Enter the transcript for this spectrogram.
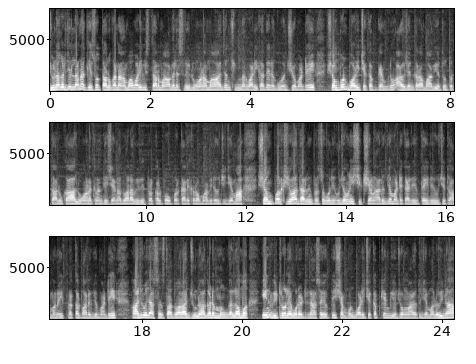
જૂનાગઢ જિલ્લાના કેશોદ તાલુકાના આંબાવાડી વિસ્તારમાં આવેલ શ્રી લુહાણા મહાજન સુંદરવાડી ખાતે રઘુવંશીઓ માટે સંપૂર્ણ બોડી ચેકઅપ કેમ્પનું આયોજન કરવામાં આવ્યું હતું. તો તાલુકા લુહાણા ક્રાંતિ સેના દ્વારા વિવિધ પ્રકલ્પો ઉપર કાર્ય કરવામાં આવી રહ્યું છે, જેમાં સંપર્ક સેવા, ધાર્મિક પ્રસંગોની ઉજવણી, શિક્ષણ, આરોગ્ય માટે કાર્ય થઈ રહ્યું છે. તો આમાંનો એક પ્રકલ્પ આરોગ્ય માટે આજરોજ આ સંસ્થા દ્વારા જૂનાગઢ મંગલમ ઇન વિટ્રો લેબોરેટરીના સહયોગથી સંપૂર્ણ બોડી ચેકઅપ કેમ્પ યોજવામાં આવ્યો હતો, જેમાં લોહીના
